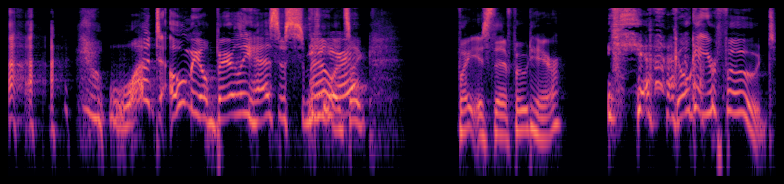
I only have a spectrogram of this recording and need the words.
what? Oatmeal barely has a smell. It's it? like, wait, is the food here? yeah, Go get your food.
